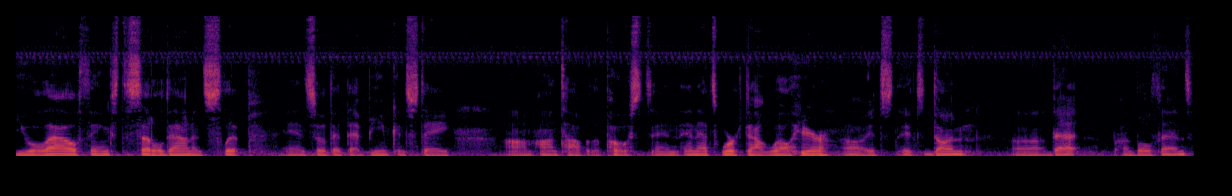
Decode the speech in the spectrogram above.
you allow things to settle down and slip and so that that beam can stay um, on top of the post. And and that's worked out well here. Uh, it's it's done uh, that on both ends.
